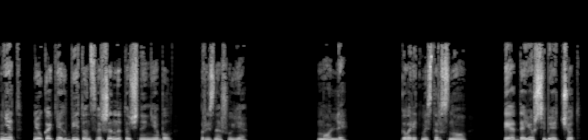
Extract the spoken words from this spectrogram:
«Нет, ни у каких бит он совершенно точно не был», — произношу я. «Молли», — говорит мистер Сноу, — «ты отдаешь себе отчет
